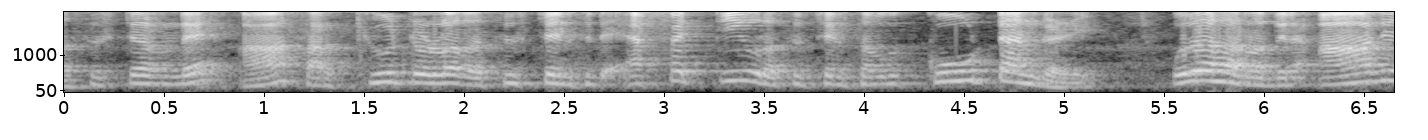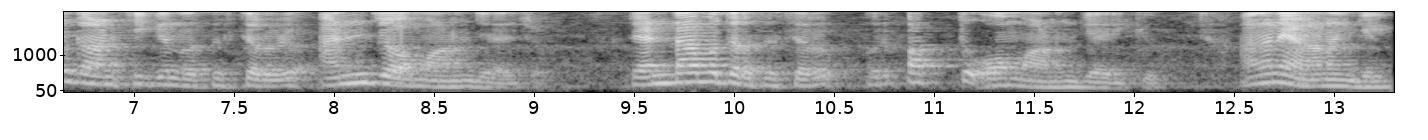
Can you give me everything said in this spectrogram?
റെസിസ്റ്ററിന്റെ ആ സർക്യൂട്ടിലുള്ള റെസിസ്റ്റൻസിന്റെ എഫക്റ്റീവ് റെസിസ്റ്റൻസ് നമുക്ക് കൂട്ടാൻ കഴിയും. ഉദാഹരണത്തിന് ആദ്യം കാണിച്ചിരിക്കുന്ന റെസിസ്റ്റർ ഒരു അഞ്ച് ഓം ആണെന്ന് വിചാരിച്ചു. രണ്ടാമത്തെ റെസിസ്റ്റർ ഒരു പത്ത് ഓം ആണെന്ന് വിചാരിക്കൂ. അങ്ങനെയാണെങ്കിൽ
